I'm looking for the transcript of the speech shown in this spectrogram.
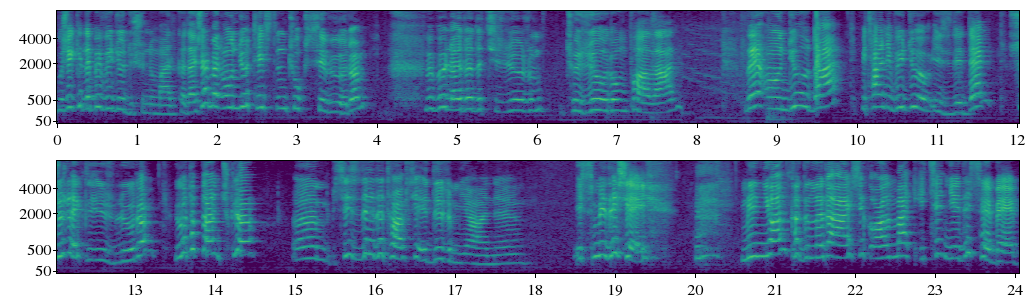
Bu şekilde bir video düşündüm arkadaşlar. Ben audio testini çok seviyorum. Ve böyle arada çiziyorum, çözüyorum falan. Ve audio'da bir tane video izledim. Sürekli izliyorum. YouTube'dan çıkıyor. Sizlere de tavsiye ederim yani. İsmi de şey. Minyon kadınlara aşık olmak için 7 sebep.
